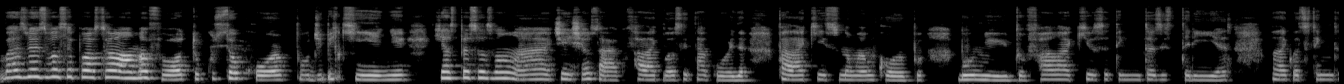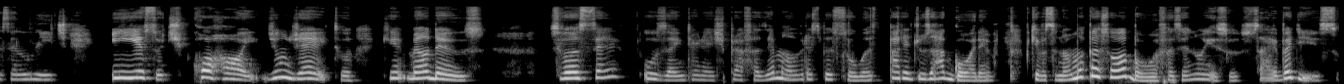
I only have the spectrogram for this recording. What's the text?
Às vezes você posta lá uma foto com o seu corpo de biquíni, que as pessoas vão lá te encher o saco, falar que você tá gorda, falar que isso não é um corpo bonito, falar que você tem muitas estrias, falar que você tem muita celulite. E isso te corrói de um jeito que, meu Deus, se você usa a internet para fazer mal para as pessoas, para de usar agora, porque você não é uma pessoa boa fazendo isso, saiba disso.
